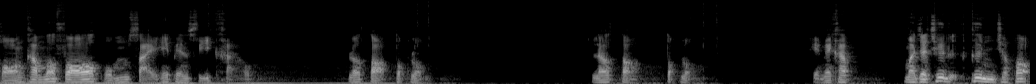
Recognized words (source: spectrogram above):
ของคำว่า for ผมใส่ให้เป็นสีขาว แล้วตอบตกลง แล้วตอบตกลง เห็นไหมครับ มันจะชื่อขึ้นเฉพาะ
